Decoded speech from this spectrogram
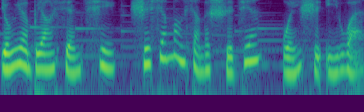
永远不要嫌弃实现梦想的时间为时已晚，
